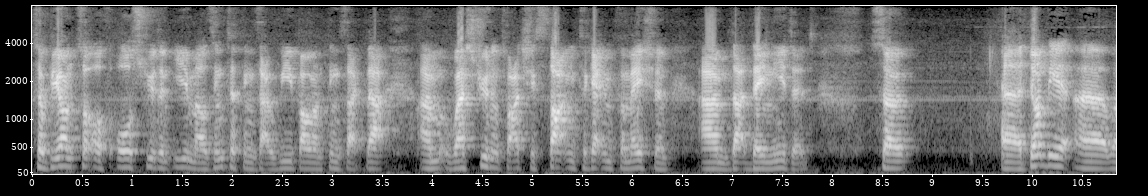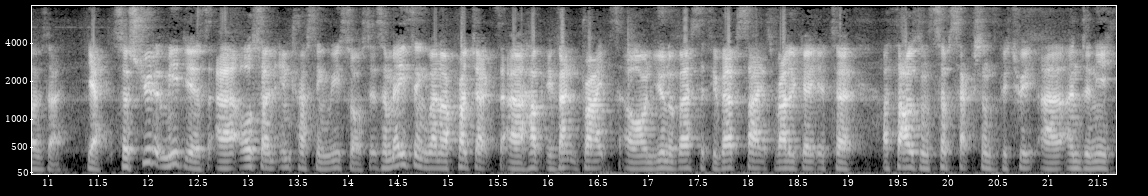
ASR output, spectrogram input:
So beyond sort of all student emails into things like Weibo and things like that, um, where students were actually starting to get information um, that they needed. So uh, don't be, uh, what was that? Yeah, so student media is uh, also an interesting resource. It's amazing when our projects uh, have Eventbrite on university websites relegated to a thousand subsections between uh, underneath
